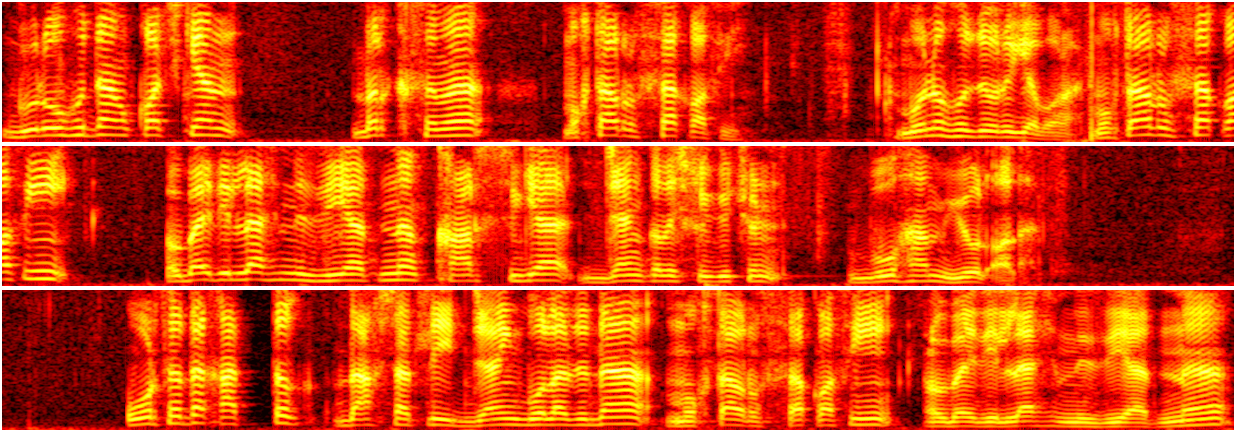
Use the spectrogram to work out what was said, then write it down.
guruhidan qochgan bir qismi Muxtarus Saqafi buni huzuriga boradi. Muxtarus Saqafi Ubaydillah ibn Ziyadni qarshisiga jang qilishlik uchun bu ham yo'l oladi. O'rtada qattiq dahshatli jang bo'ladida Muxtar Saqafi Ubaydillah ibn Ziyadni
